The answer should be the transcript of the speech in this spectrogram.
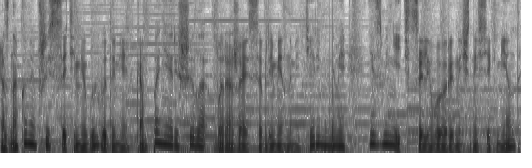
Ознакомившись с этими выводами, компания решила, выражаясь современными терминами, изменить целевой рыночный сегмент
